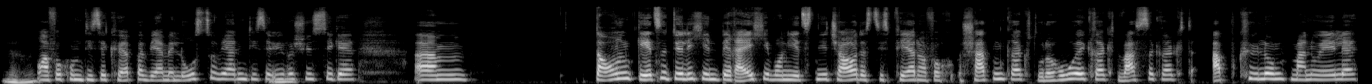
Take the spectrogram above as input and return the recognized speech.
mhm. einfach um diese Körperwärme loszuwerden, diese mhm. überschüssige. Ähm, dann geht's natürlich in Bereiche, wo ich jetzt nicht schaue, dass das Pferd einfach Schatten kriegt oder Ruhe kriegt, Wasser kriegt, Abkühlung manuelle,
